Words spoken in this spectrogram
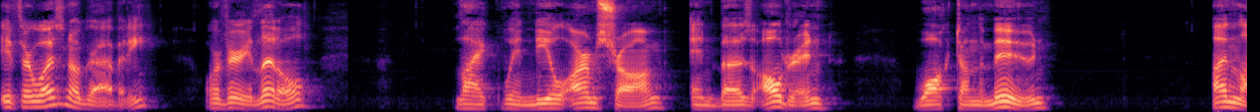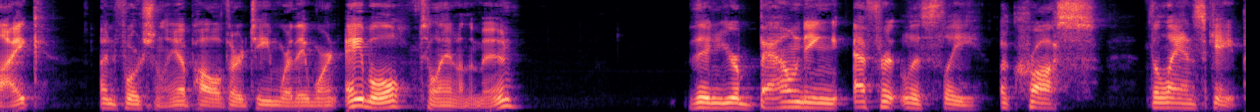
if there was no gravity, or very little, like when Neil Armstrong and Buzz Aldrin walked on the moon, unlike, unfortunately, Apollo 13, where they weren't able to land on the moon, then you're bounding effortlessly across the landscape.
